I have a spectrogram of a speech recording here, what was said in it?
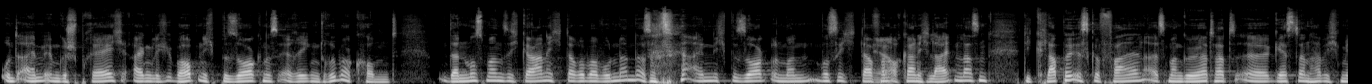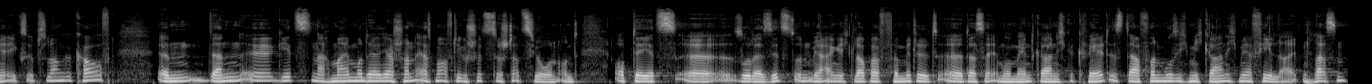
und einem im Gespräch eigentlich überhaupt nicht besorgniserregend rüberkommt, dann muss man sich gar nicht darüber wundern, dass es einen nicht besorgt und man muss sich davon ja. auch gar nicht leiten lassen. Die Klappe ist gefallen, als man gehört hat, äh, gestern habe ich mir XY gekauft. Ähm, dann äh, geht's nach meinem Modell ja schon erstmal auf die geschützte Station. Und ob der jetzt äh, so da sitzt und mir eigentlich glaubhaft vermittelt, äh, dass er im Moment gar nicht gequält ist, davon muss ich mich gar nicht mehr fehlleiten lassen.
